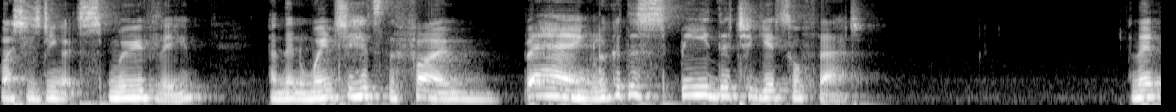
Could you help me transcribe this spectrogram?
but she's doing it smoothly. And then when she hits the foam, bang, look at the speed that she gets off that. And then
